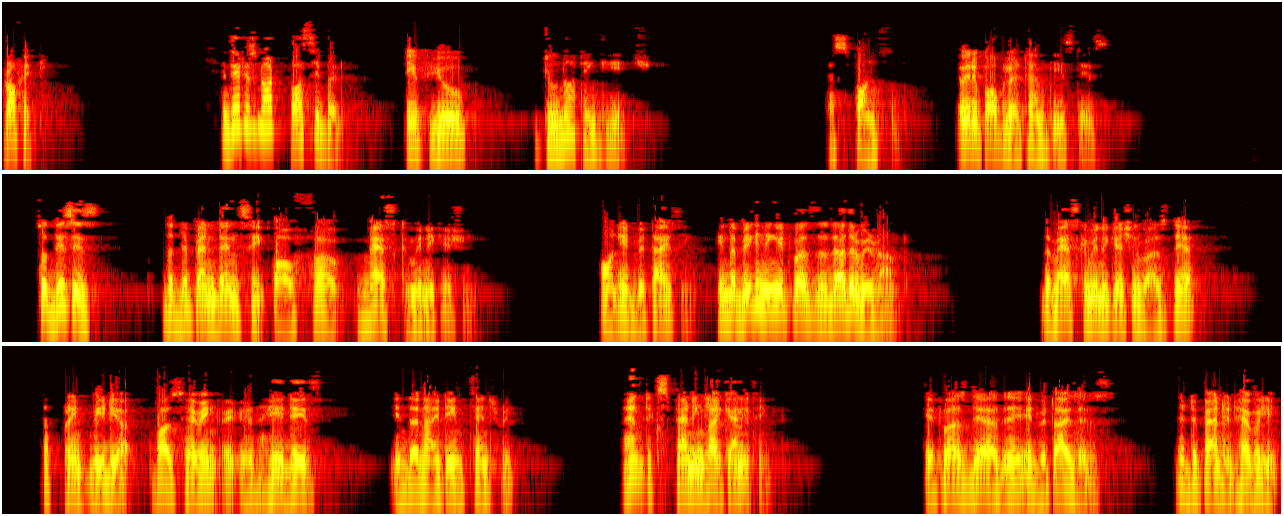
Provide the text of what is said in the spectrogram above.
profit. And that is not possible if you do not engage very popular term these days so this is the dependency of mass commercialising وازرا the mass communication was the print media was he and expanding liking the advertise They depended heavily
